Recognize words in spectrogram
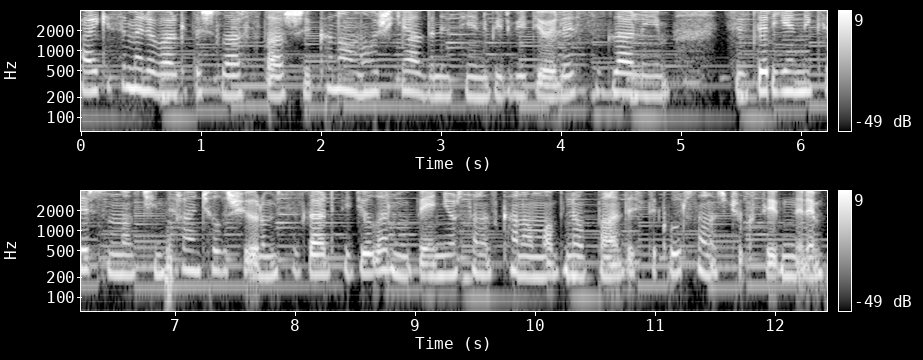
Herkese merhaba arkadaşlar. Starship kanalına hoş geldiniz. Yeni bir video ile sizlerleyim. Sizlere yenilikleri sunmak için her an çalışıyorum. Sizler de videolarımı beğeniyorsanız kanalıma abone olup bana destek olursanız çok sevinirim.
